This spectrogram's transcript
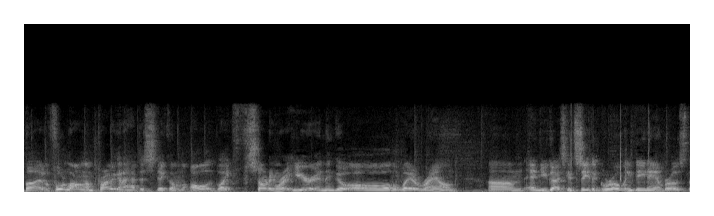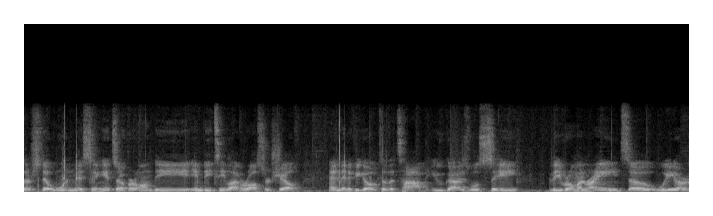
But before long, I'm probably going to have to stick them all, like starting right here and then go all the way around um, and you guys can see the growing Dean Ambrose. There's still one missing. It's over on the MDT Live roster shelf. And then if you go up to the top, you guys will see the Roman Reigns. So we are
